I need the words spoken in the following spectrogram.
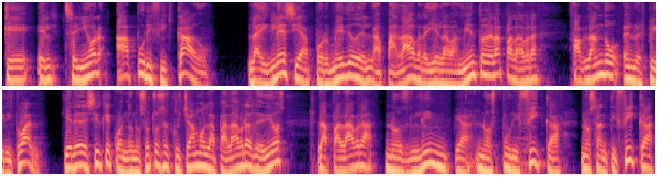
que el Señor ha purificado la iglesia por medio de la palabra y el lavamiento de la palabra, hablando en lo espiritual. Quiere decir que cuando nosotros escuchamos la palabra de Dios, La palabra nos limpia, nos purifica, nos santifica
